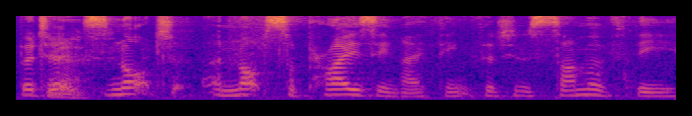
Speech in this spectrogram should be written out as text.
But Yeah. it's not, uh, not surprising, I think, that in some of the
